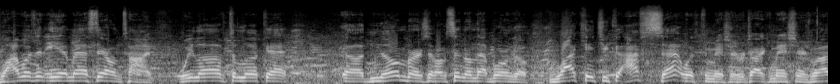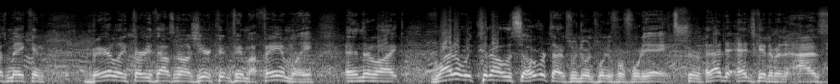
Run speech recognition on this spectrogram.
why wasn't EMS there on time? We love to look at uh, numbers if I'm sitting on that board and go, why can't you? Cut I've sat with commissioners, retired commissioners, when I was making barely thirty thousand dollars a year, couldn't feed my family, and they're like, why don't we cut out this overtime? Because we're doing 24, 48. Sure. And I had to educate them, and I was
